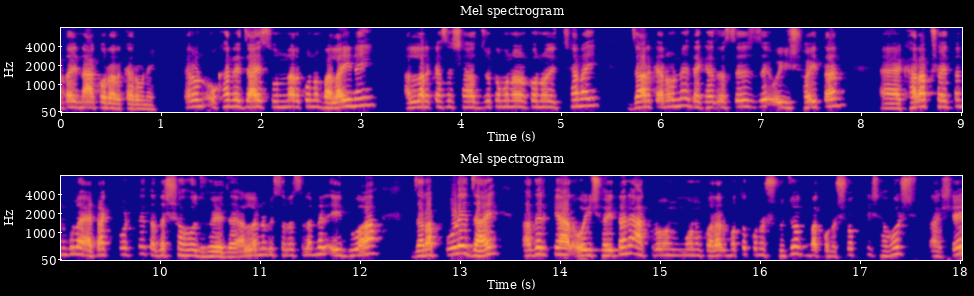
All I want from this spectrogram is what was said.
আদায় না করার কারণে। কারণ ওখানে যায় সুন্নার কোনো বালাই নাই, আল্লাহর কাছে সাহায্য কামনার কোনো ইচ্ছা নাই, যার কারণে দেখা যাচ্ছে যে ওই শয়তান খারাপ শয়তানগুলো অ্যাটাক করতে তাদের সহজ হয়ে যায়। আল্লাহ নবী সাল্লাহ সাল্লামের এই দোয়া যারা পড়ে যায়, তাদেরকে আর ওই শয়তানে আক্রমণ করার মতো কোনো সুযোগ বা কোনো শক্তি, সাহস তা সে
